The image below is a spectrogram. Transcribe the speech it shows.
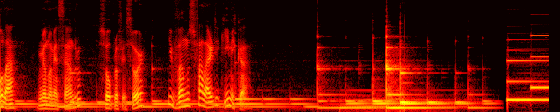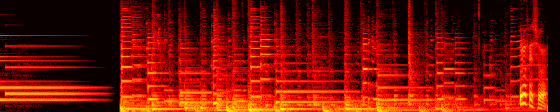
Olá, meu nome é Sandro, sou professor e vamos falar de Química. Professor,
